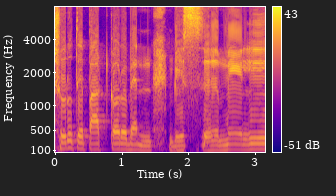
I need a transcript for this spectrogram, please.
শুরুতে পাঠ করবেন। বিসমিল্লাহির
